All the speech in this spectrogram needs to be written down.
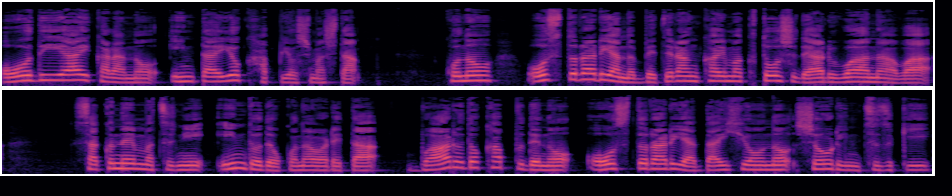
ODI からの引退を発表しました。このオーストラリアのベテラン開幕投手であるワーナーは、昨年末にインドで行われたワールドカップでのオーストラリア代表の勝利に続き、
